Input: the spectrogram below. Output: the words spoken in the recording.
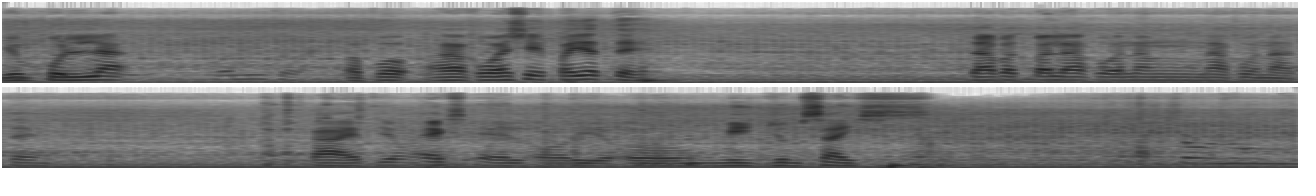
Yung pula. Opo, ah, kuha siya payat eh. Dapat pala kuha ng nakuha natin. Kahit yung XL or yung medium size. So? Small?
